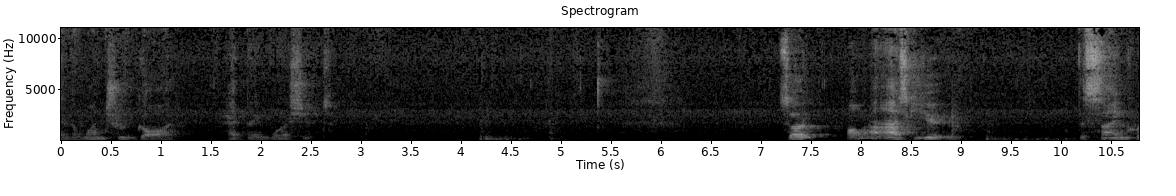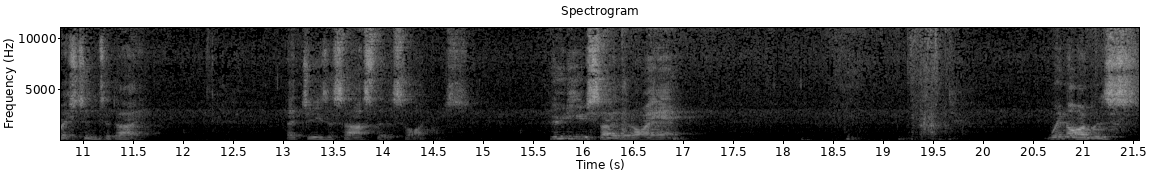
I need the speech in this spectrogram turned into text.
and the one true God had been worshipped. So I want to ask you the same question today that Jesus asked the disciples. Who do you say that I am? When I was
